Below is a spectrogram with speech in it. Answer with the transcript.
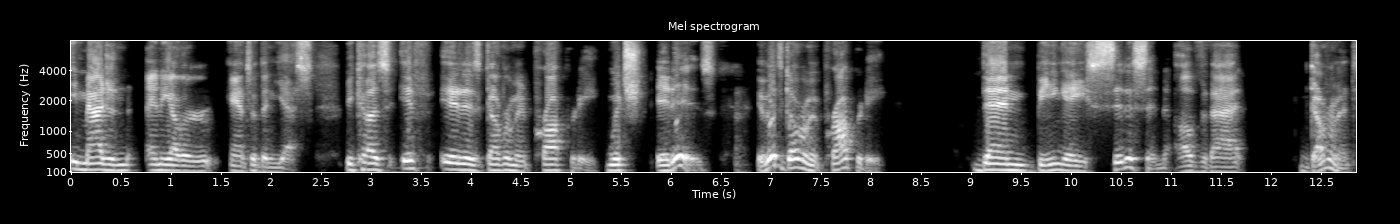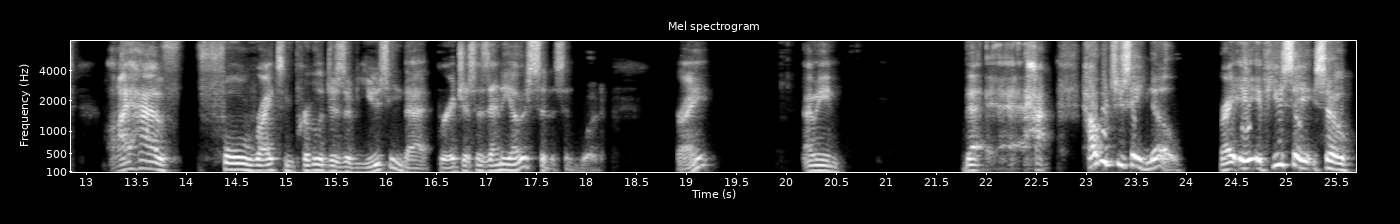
imagine any other answer than yes. Because if it is government property which it is if it's government property then being a citizen of that government i have full rights and privileges of using that bridge just as any other citizen would right? I mean that how, how would you say no right? If you say so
